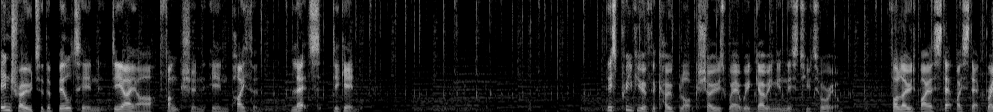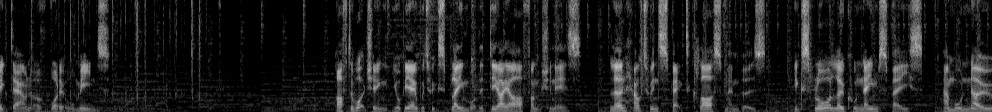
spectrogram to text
Intro to the built-in dir function in Python. Let's dig in. This preview of the code block shows where we're going in this tutorial, followed by a step-by-step -step breakdown of what it all means. After watching, you'll be able to explain what the dir function is, learn how to inspect class members, explore local namespace and will know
